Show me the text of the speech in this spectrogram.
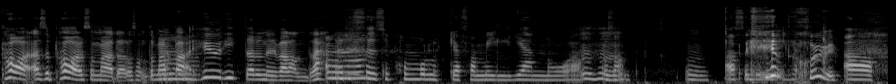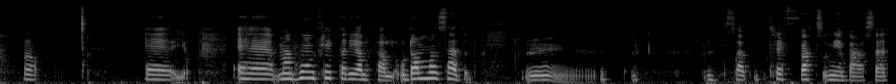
par, alltså par som mördar och sånt och man Mm. bara hur hittade ni varandra? ja, men precis, typ Homolka-familjen och, Mhm. och sånt. Mm. Alltså, det är Helt sjukt! Ja. Eh, jo. Eh, men hon flyttade i alla fall och de har så här typ mm, så här, träffats och mer bara så här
